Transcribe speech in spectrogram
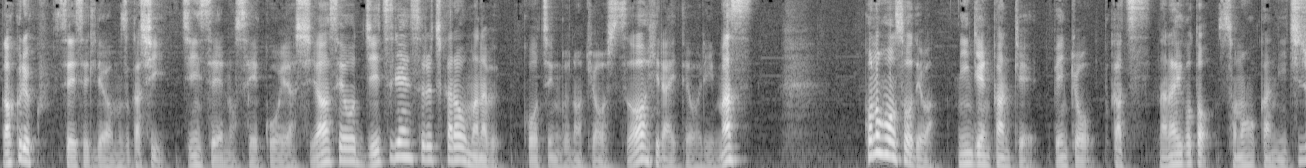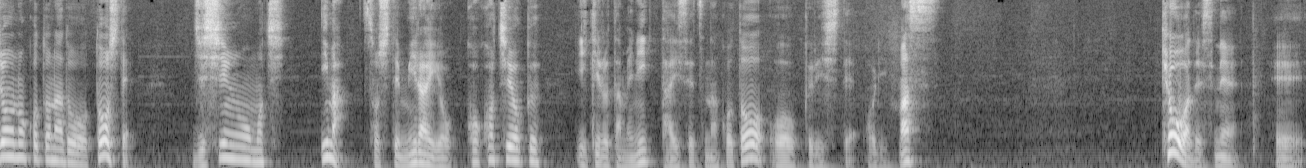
学力、成績では難しい人生の成功や幸せを実現する力を学ぶコーチングの教室を開いております。この放送では人間関係、勉強、部活、習い事、その他日常のことなどを通して自信を持ち、今、そして未来を心地よく生きるために大切なことをお送りしております。今日はですね、え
